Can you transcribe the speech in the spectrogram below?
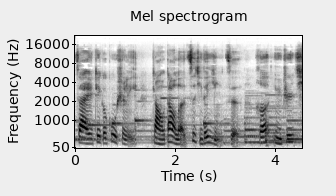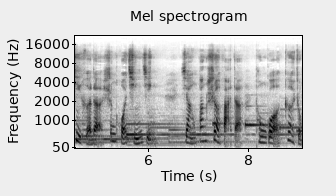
在这个故事里找到了自己的影子和与之契合的生活情景，想方设法地通过各种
